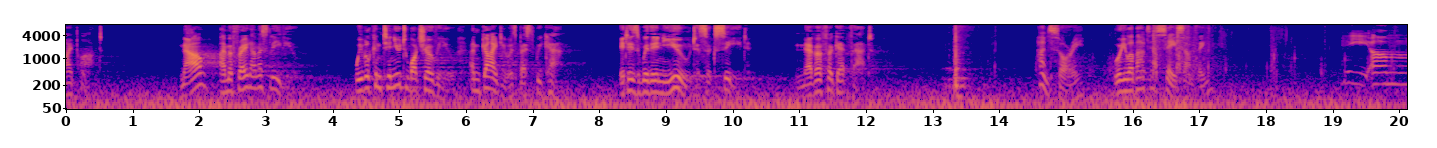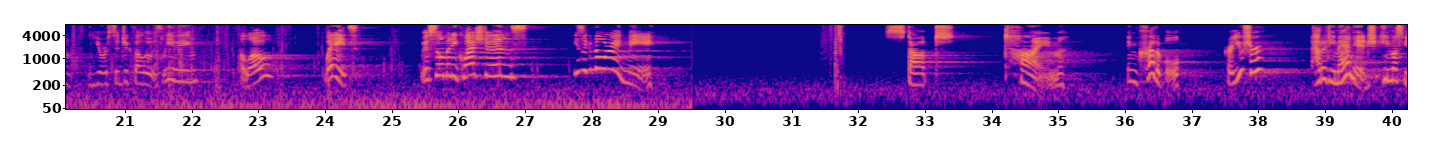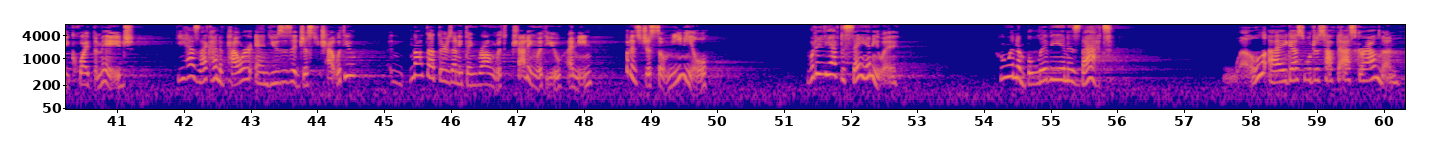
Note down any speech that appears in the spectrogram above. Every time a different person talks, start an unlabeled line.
my part. Now, I'm afraid I must leave you. We will continue to watch over you and guide you as best we can. It is within you to succeed. Never forget that.
I'm sorry. Were you about to say something?
Hey, um, your Psijic fellow is leaving. Hello? Wait! We have so many questions! He's ignoring me! Stopped time. Incredible. Are you sure? How did he manage? He must be quite the mage. He has that kind of power and uses it just to chat with you? Not that there's anything wrong with chatting with you, I mean, but it's just so menial. What did he have to say anyway? Who in Oblivion is that? Well, I guess we'll just have to ask around then.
